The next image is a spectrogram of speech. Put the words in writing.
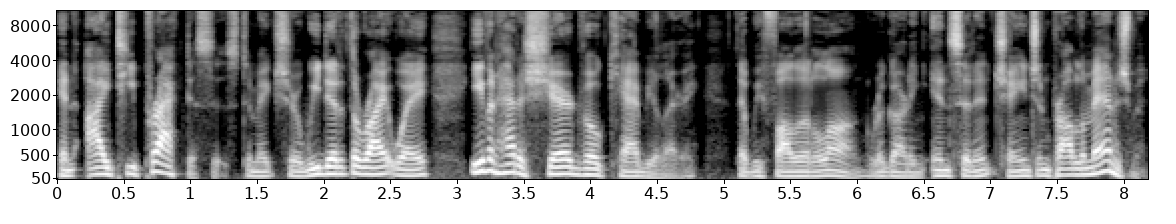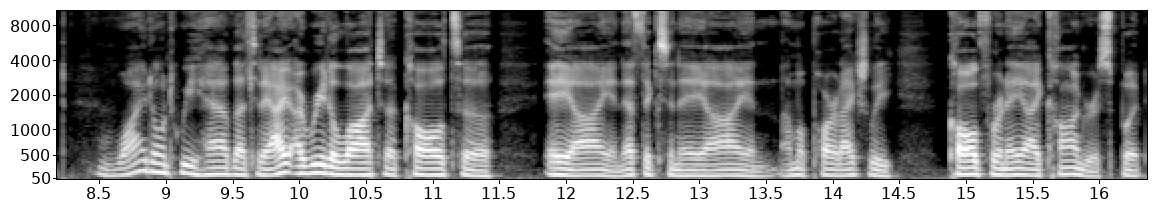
in IT practices to make sure we did it the right way, even had a shared vocabulary that we followed along regarding incident, change, and problem management. Why don't we have that today? I, I read a lot a call to AI and ethics in AI, and I'm a part, I actually called for an AI Congress, but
